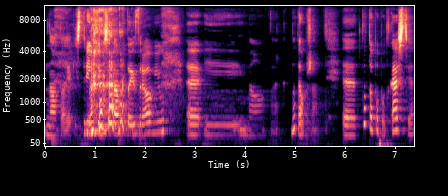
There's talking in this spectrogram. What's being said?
No to jakiś streaming się tam tutaj zrobił e, i no tak. No dobrze. E, to to po podcaście,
